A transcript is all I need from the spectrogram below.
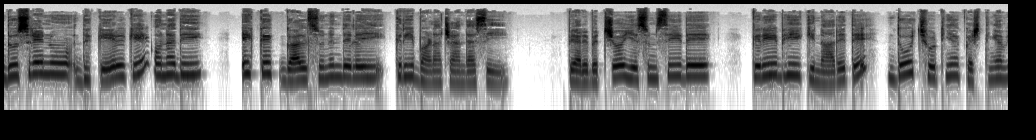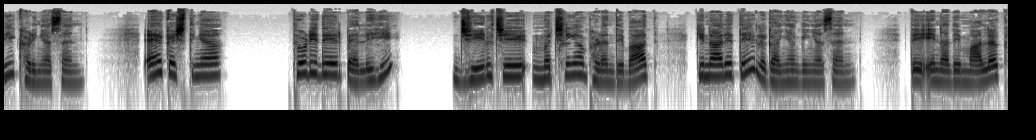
ਦੂਸਰੇ ਨੂੰ ਧਕੇਲ ਕੇ ਉਹਨਾਂ ਦੀ ਇੱਕ ਇੱਕ ਗੱਲ ਸੁਣਨ ਦੇ ਲਈ ਕਰੀਬ ਆਣਾ ਚਾਹੁੰਦਾ ਸੀ। ਪਿਆਰੇ ਬੱਚੋ ਯਿਸੂ ਮਸੀਹ ਦੇ ਕਰੀਬ ਹੀ ਕਿਨਾਰੇ ਤੇ ਦੋ ਛੋਟੀਆਂ ਕਸ਼ਤੀਆਂ ਵੀ ਖੜੀਆਂ ਸਨ। ਇਹ ਕਸ਼ਤੀਆਂ ਥੋੜੀ ਦੇਰ ਪਹਿਲੇ ਹੀ ਝੀਲ 'ਚ ਮੱਛਲੀਆਂ ਫੜਨ ਦੇ ਬਾਅਦ ਕਿਨਾਰੇ ਤੇ ਲਗਾਈਆਂ ਗਈਆਂ ਸਨ ਤੇ ਇਹਨਾਂ ਦੇ ਮਾਲਕ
